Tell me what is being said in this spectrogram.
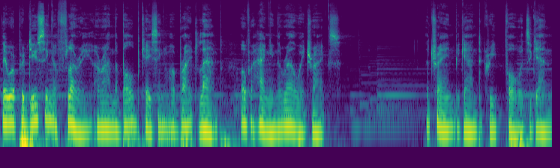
They were producing a flurry around the bulb casing of a bright lamp overhanging the railway tracks. The train began to creep forwards again.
